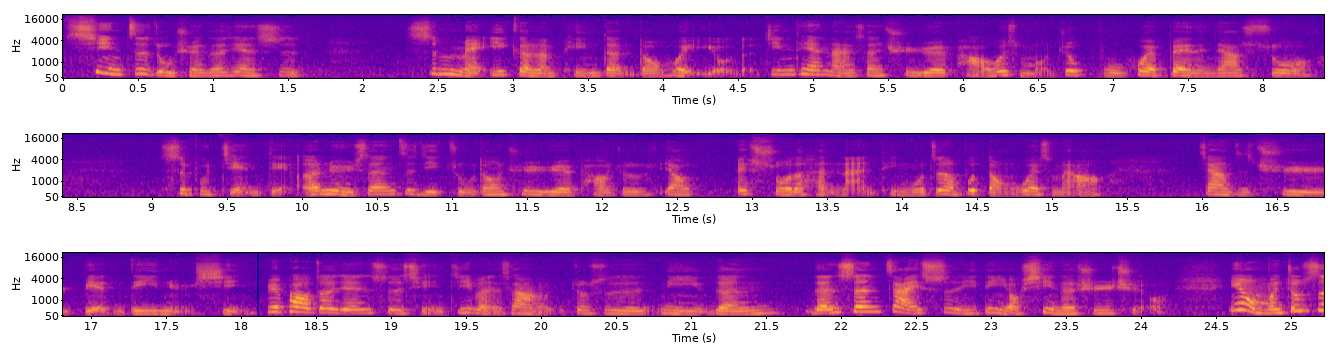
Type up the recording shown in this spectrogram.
性自主权这件事是每一个人平等都会有的。今天男生去约炮，为什么就不会被人家说是不检点，而女生自己主动去约炮就是要？被说的很难听，我真的不懂为什么要这样子去贬低女性。约炮这件事情，基本上就是你人人生在世一定有性的需求，因为我们就是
